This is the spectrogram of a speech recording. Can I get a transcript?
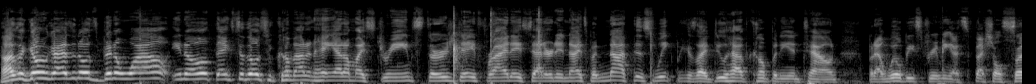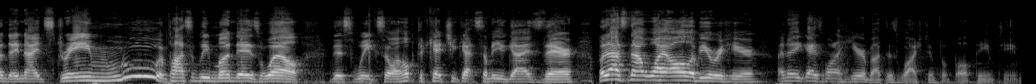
How's it going, guys? I know it's been a while. You know, thanks to those who come out and hang out on my streams Thursday, Friday, Saturday nights, but not this week because I do have company in town. But I will be streaming a special Sunday night stream and possibly Monday as well this week. So I hope to catch you, got some of you guys there. But that's not why all of you are here. I know you guys want to hear about this Washington football team team.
